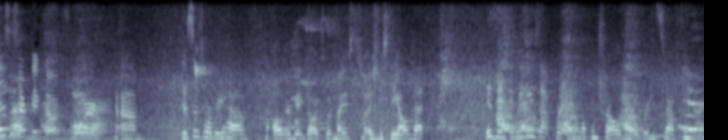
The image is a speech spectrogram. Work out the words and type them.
This is our big dog floor. Um, this is where we have all of our big dogs, but most, as you see, all of that is empty. We use that for animal control when they bring stuff in.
